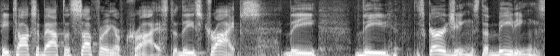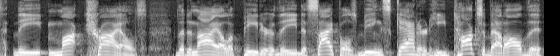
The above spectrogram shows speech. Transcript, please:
He talks about the suffering of Christ, the stripes, the the scourgings, the beatings, the mock trials, the denial of Peter, the disciples being scattered. He talks about all the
